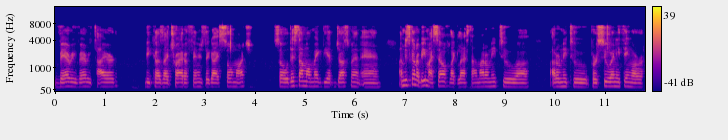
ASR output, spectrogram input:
very, very tired because I tried to finish the guy so much. So this time I'll make the adjustment and I'm just gonna be myself like last time. I don't need to uh, I don't need to pursue anything or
